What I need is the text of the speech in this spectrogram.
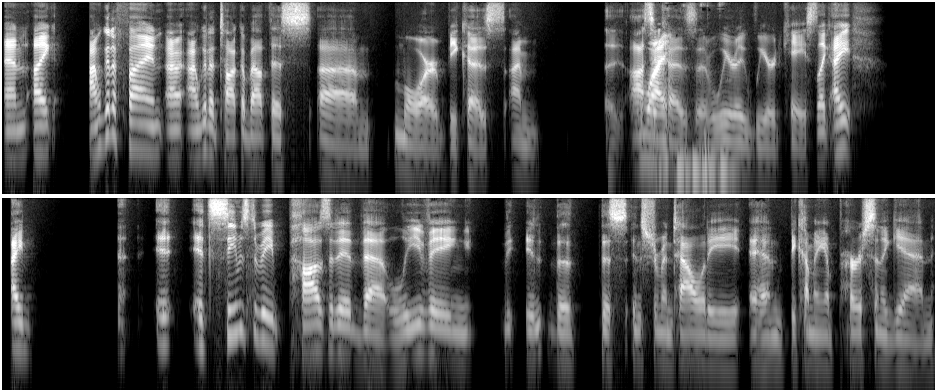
and like I'm gonna find I, I'm gonna talk about this um more because I'm uh, Why? Asuka is a really weird case. Like I, I, it it seems to be posited that leaving the, in, the this instrumentality and becoming a person again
